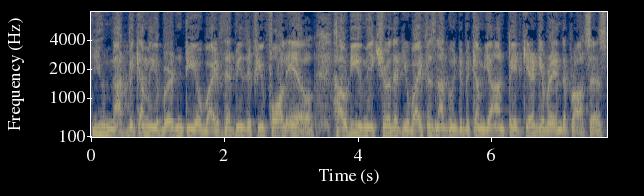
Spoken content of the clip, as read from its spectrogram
You not becoming a burden to your wife. That means if you fall ill, how do you make sure that your wife is not going to become your unpaid caregiver in the process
